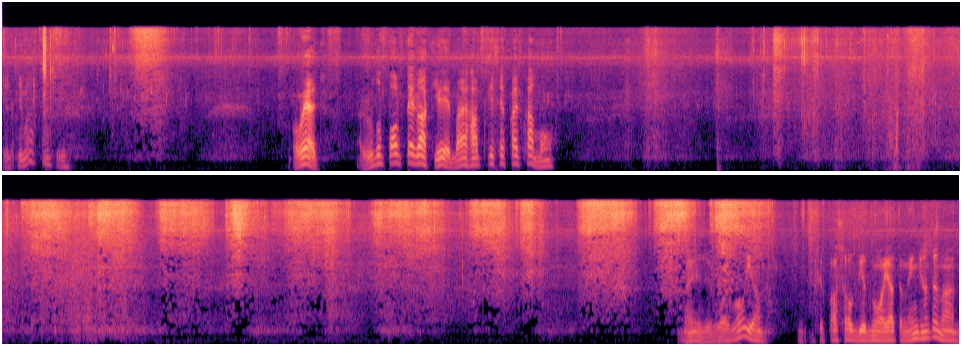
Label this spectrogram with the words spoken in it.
Ele tem bastante aí. Ô Ed, a pegar aqui, é mais rápido que você cai com a mão. Aí ele vai olhando. Se você passar o dedo no olhar também não adianta nada.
